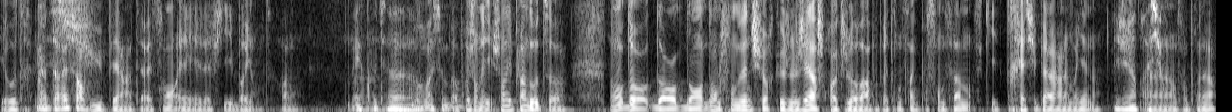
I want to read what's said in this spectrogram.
et autres. Intéressant. Super intéressant, et la fille est brillante, vraiment. Écoute, euh, Non, ouais, ça me parle. Après, j'en ai, j'en ai plein d'autres. euh. Dans, dans, dans, le fonds de venture que je gère, je crois que je dois avoir à peu près 35% de femmes, ce qui est très supérieur à la moyenne j'ai l'impression. euh, entrepreneur.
